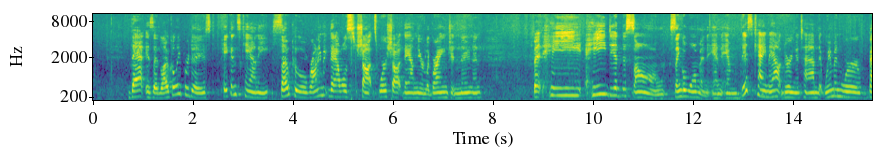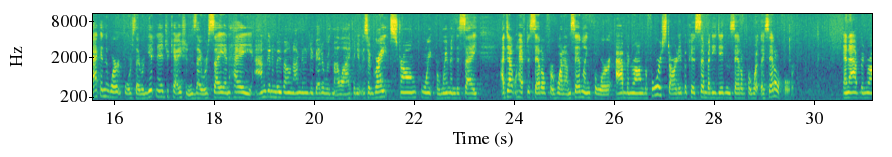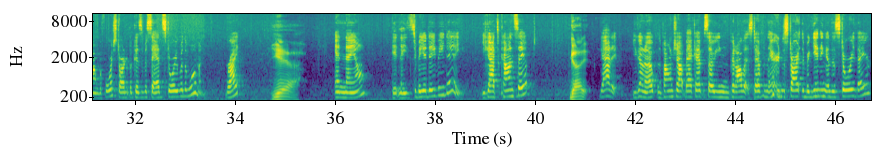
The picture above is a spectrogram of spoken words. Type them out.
That is a locally produced Pickens County. So cool. Ronnie McDowell's shots were shot down near LaGrange and Newnan. But he he did the song "Single Woman," and and this came out during a time that women were back in the workforce. They were getting educations. They were saying, "Hey, I'm going to move on. I'm going to do better with my life." And it was a great strong point for women to say, "I don't have to settle for what I'm settling for. I've been wrong before it started because somebody didn't settle for what they settled for." And I've been wrong before it started because of a sad story with a woman, right? Yeah. And now it needs to be a DVD. You got the concept? Got it. Got it. You're gonna open the pawn shop back up so you can put all that stuff in there and start the beginning of the story there?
